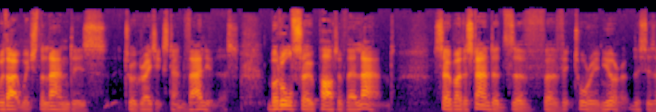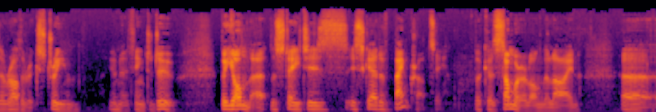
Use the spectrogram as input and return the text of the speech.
without which the land is to a great extent valueless, but also part of their land. So, by the standards of uh, Victorian Europe, this is a rather extreme, you know, thing to do. Beyond that, the state is is scared of bankruptcy because somewhere along the line, uh,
